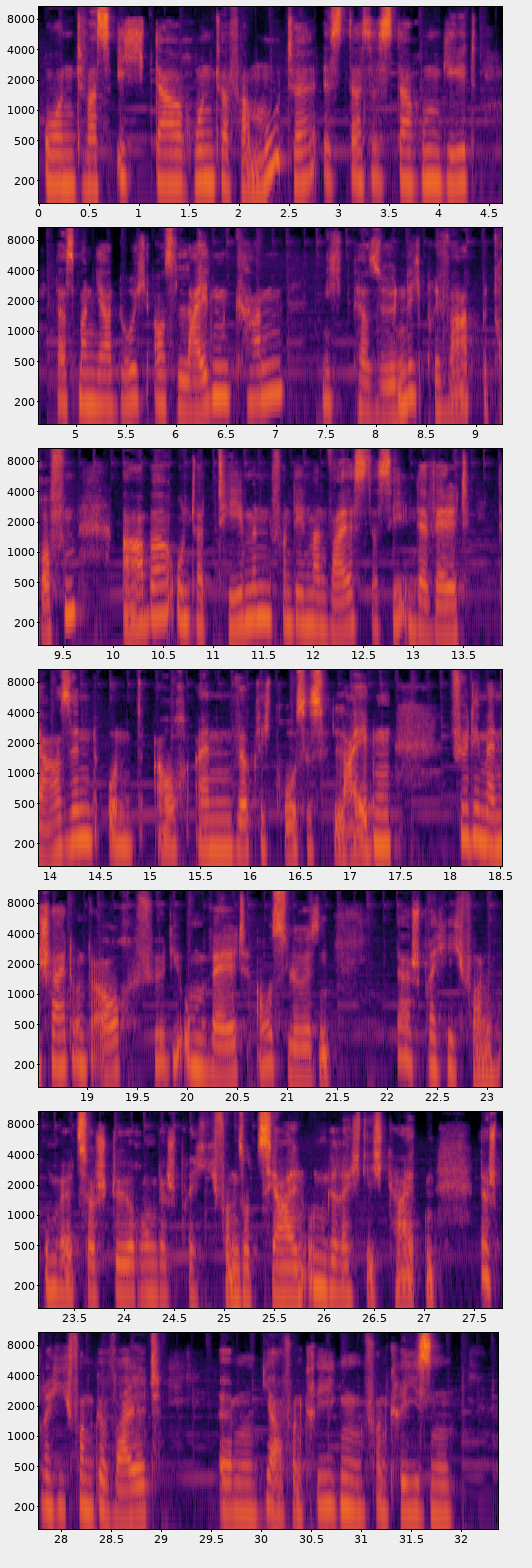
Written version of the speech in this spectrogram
Und was ich darunter vermute, ist, dass es darum geht, dass man ja durchaus leiden kann, nicht persönlich, privat betroffen, aber unter Themen, von denen man weiß, dass sie in der Welt da sind und auch ein wirklich großes Leiden für die Menschheit und auch für die Umwelt auslösen. Da spreche ich von Umweltzerstörung, da spreche ich von sozialen Ungerechtigkeiten, da spreche ich von Gewalt, ähm, ja, von Kriegen, von Krisen,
